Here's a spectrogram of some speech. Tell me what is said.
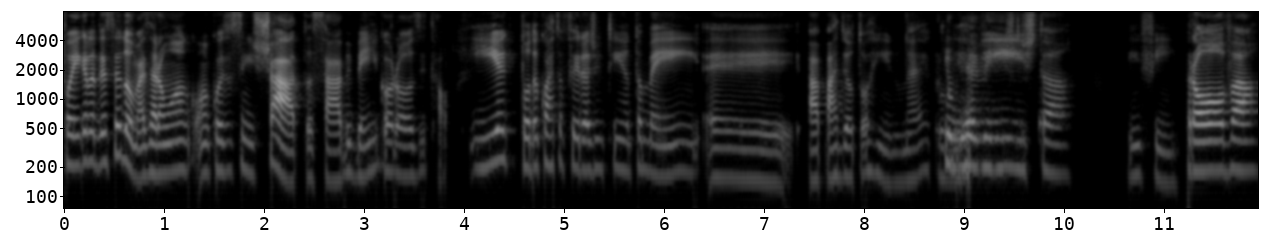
foi engrandecedor, mas era uma, uma coisa assim, chata, sabe? Bem rigorosa e tal. E toda quarta-feira a gente tinha também eh, a parte de otorrino, né? Clube, Clube de revista, enfim, prova.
